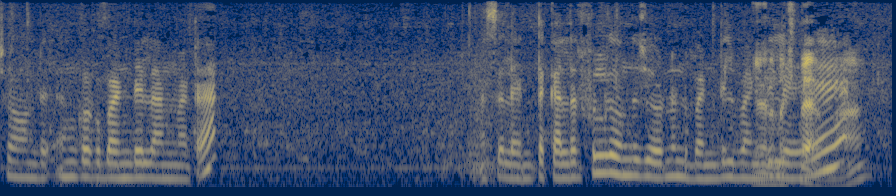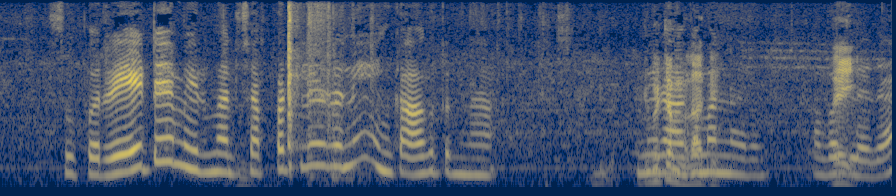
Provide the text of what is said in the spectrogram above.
చూడండి ఇంకొక బండిల్ అన్నమాట. అసలు ఎంత కలర్ఫుల్గా ఉందో చూడండి బండిల్ బండిలే? సూపర్ రేటే మీరు మరి చెప్పట్లేదని ఇంకా ఆగుతున్నా. మీరు. ఆగమన్నారు. అవ్వట్లేదా?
